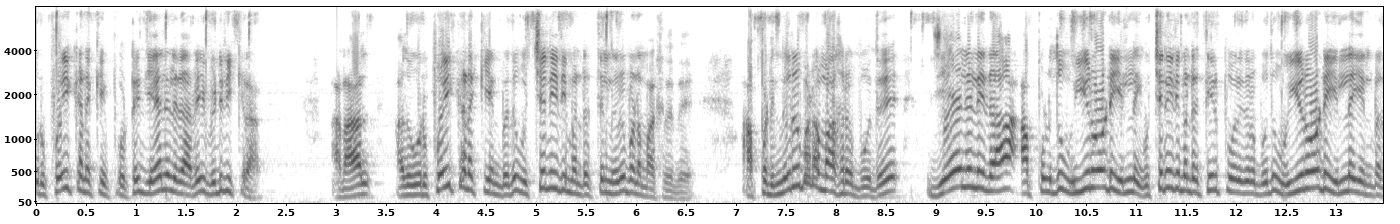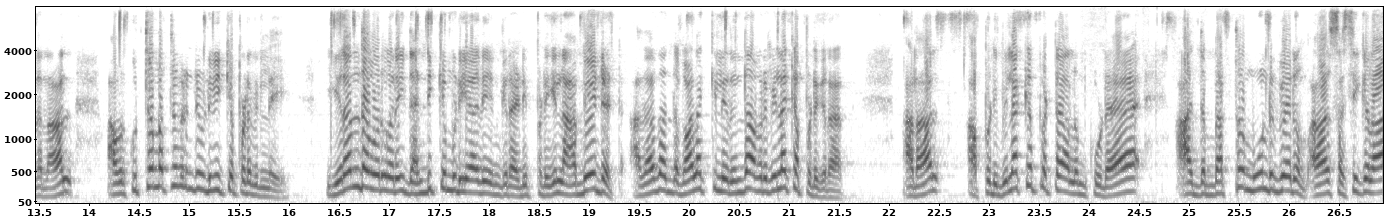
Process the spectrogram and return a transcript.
ஒரு பொய் கணக்கை போட்டு ஜெயலலிதாவை விடுவிக்கிறார். ஆனால் அது ஒரு பொய் கணக்கு என்பது உச்சநீதிமன்றத்தில் நிரூபணமாகிறது. அப்படி நிரூபணமாகிற போது ஜெயலலிதா அப்பொழுது உயிரோடு இல்லை. உச்சநீதிமன்ற தீர்ப்பு வருகிற போது உயிரோடு இல்லை என்பதனால் அவர் குற்றமற்றவர் என்று விடுவிக்கப்படவில்லை. இறந்த ஒருவரை தண்டிக்க முடியாது என்கிற அடிப்படையில் அபேடட் அதாவது அந்த வழக்கில் இருந்து அவர் விலக்கப்படுகிறார். ஆனால் அப்படி விலக்கப்பட்டாலும் கூட அந்த மற்ற மூன்று பேரும் அதாவது சசிகலா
